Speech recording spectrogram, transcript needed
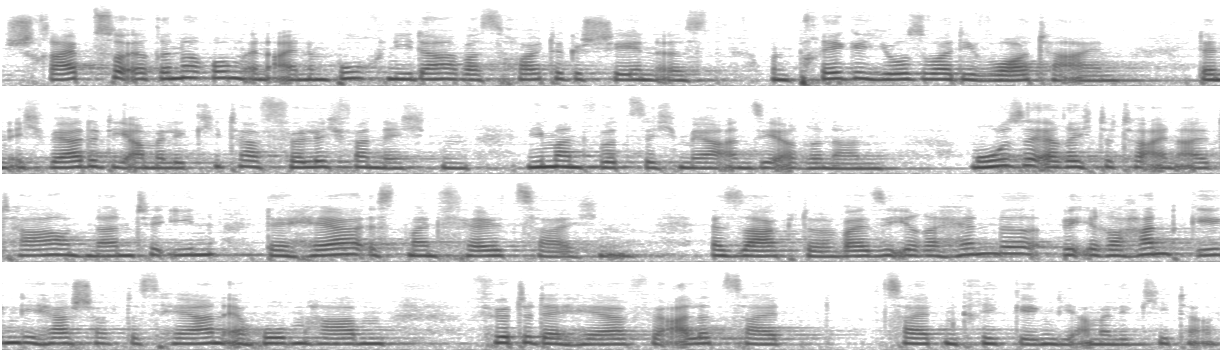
schreib zur Erinnerung in einem Buch nieder, was heute geschehen ist, und präge Josua die Worte ein, denn ich werde die Amalekiter völlig vernichten, niemand wird sich mehr an sie erinnern. Mose errichtete ein Altar und nannte ihn, der Herr ist mein Feldzeichen. Er sagte, weil sie ihre, Hände, ihre Hand gegen die Herrschaft des Herrn erhoben haben, führte der Herr für alle Zeit, Zeiten Krieg gegen die Amalekiter.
